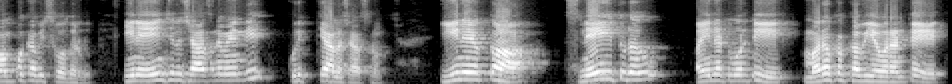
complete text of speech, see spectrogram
పంపకవి సోదరుడు. ఈయన వేయించిన శాసనం ఏంది? కురిక్యాల శాసనం. ఈయన యొక్క స్నేహితుడు అయినటువంటి మరొక కవి ఎవరంటే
